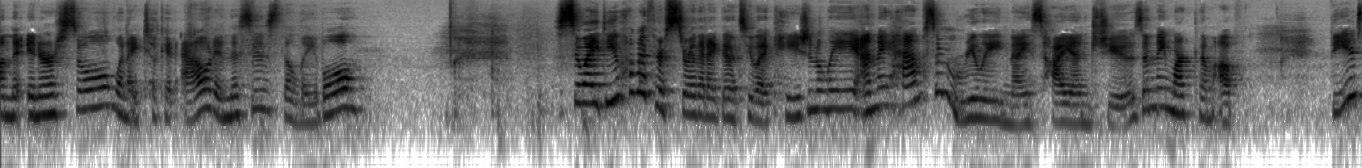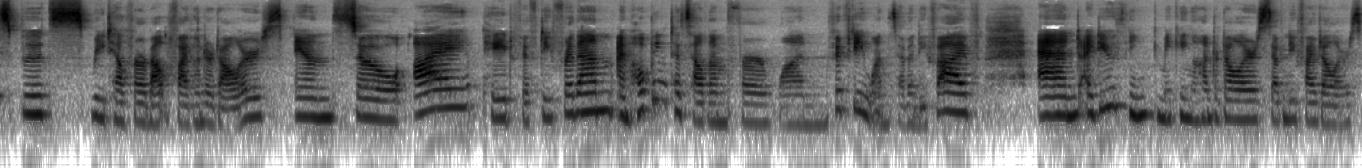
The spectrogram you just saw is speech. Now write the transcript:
on the inner sole when I took it out, and this is the label. So I do have a thrift store that I go to occasionally and they have some really nice high-end shoes and they mark them up these boots retail for about $500 and so I paid 50 for them. I'm hoping to sell them for 150, 175 and I do think making $100, $75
